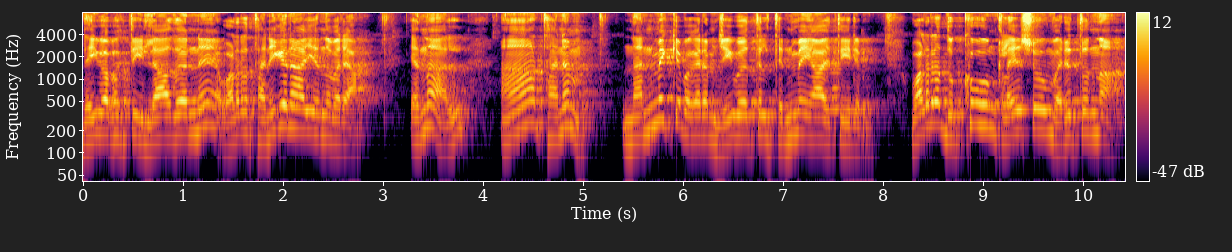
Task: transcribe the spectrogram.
ദൈവഭക്തി ഇല്ലാതെ തന്നെ വളരെ ധനികനായി എന്ന് വരാം. എന്നാൽ ആ ധനം നന്മയ്ക്ക് പകരം ജീവിതത്തിൽ തിന്മയായിത്തീരും വളരെ ദുഃഖവും ക്ലേശവും വരുത്തുന്ന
